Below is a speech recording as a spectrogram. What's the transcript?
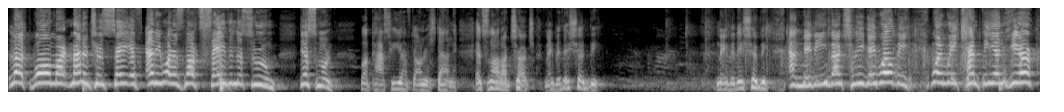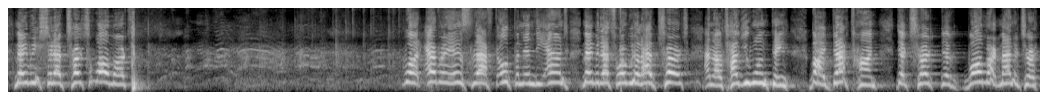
Let Walmart managers say, If anyone is not saved in this room this morning, well, Pastor, you have to understand, it's not a church. Maybe they should be. Maybe they should be. And maybe eventually they will be. When we can't be in here, maybe we should have church at Walmart. Whatever is left open in the end, maybe that's where we'll have church. And I'll tell you one thing by that time, the church, the Walmart manager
